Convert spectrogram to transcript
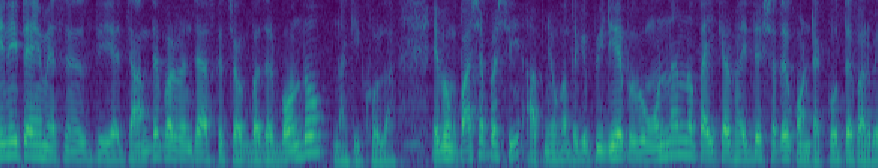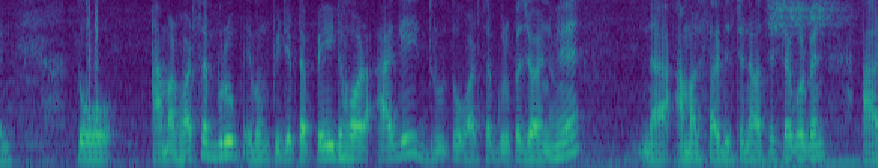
any time S M S দিয়ে জানতে পারবেন যে আজকে চকবাজার বন্ধ নাকি খোলা। এবং পাশাপাশি আপনি ওখান থেকে পিডিএফ এবং অন্যান্য পাইকার ভাইদের সাথেও কন্ট্যাক্ট করতে পারবেন। তো আমার হোয়াটসঅ্যাপ গ্রুপ এবং পিডিএফটা পেইড হওয়ার আগেই দ্রুত হোয়াটসঅ্যাপ গ্রুপে জয়েন হয়ে আমার সার্ভিসটা নেওয়ার চেষ্টা করবেন। আর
